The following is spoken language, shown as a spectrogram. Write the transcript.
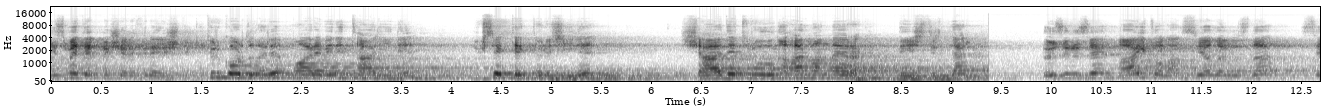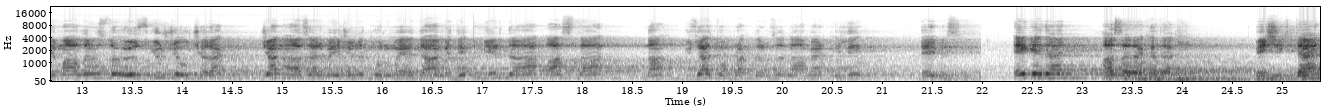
hizmet etme şerefine eriştik. Türk orduları muharebenin tarihini yüksek teknolojiyle şehadet ruhunu harmanlayarak değiştirdiler. Özünüze ait olan siyalarınızda, semalarınızda özgürce uçarak can Azerbaycan'ı korumaya devam edin. Bir daha asla na- güzel topraklarımıza namert eli değmesin. Ege'den Hazar'a kadar, Beşik'ten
